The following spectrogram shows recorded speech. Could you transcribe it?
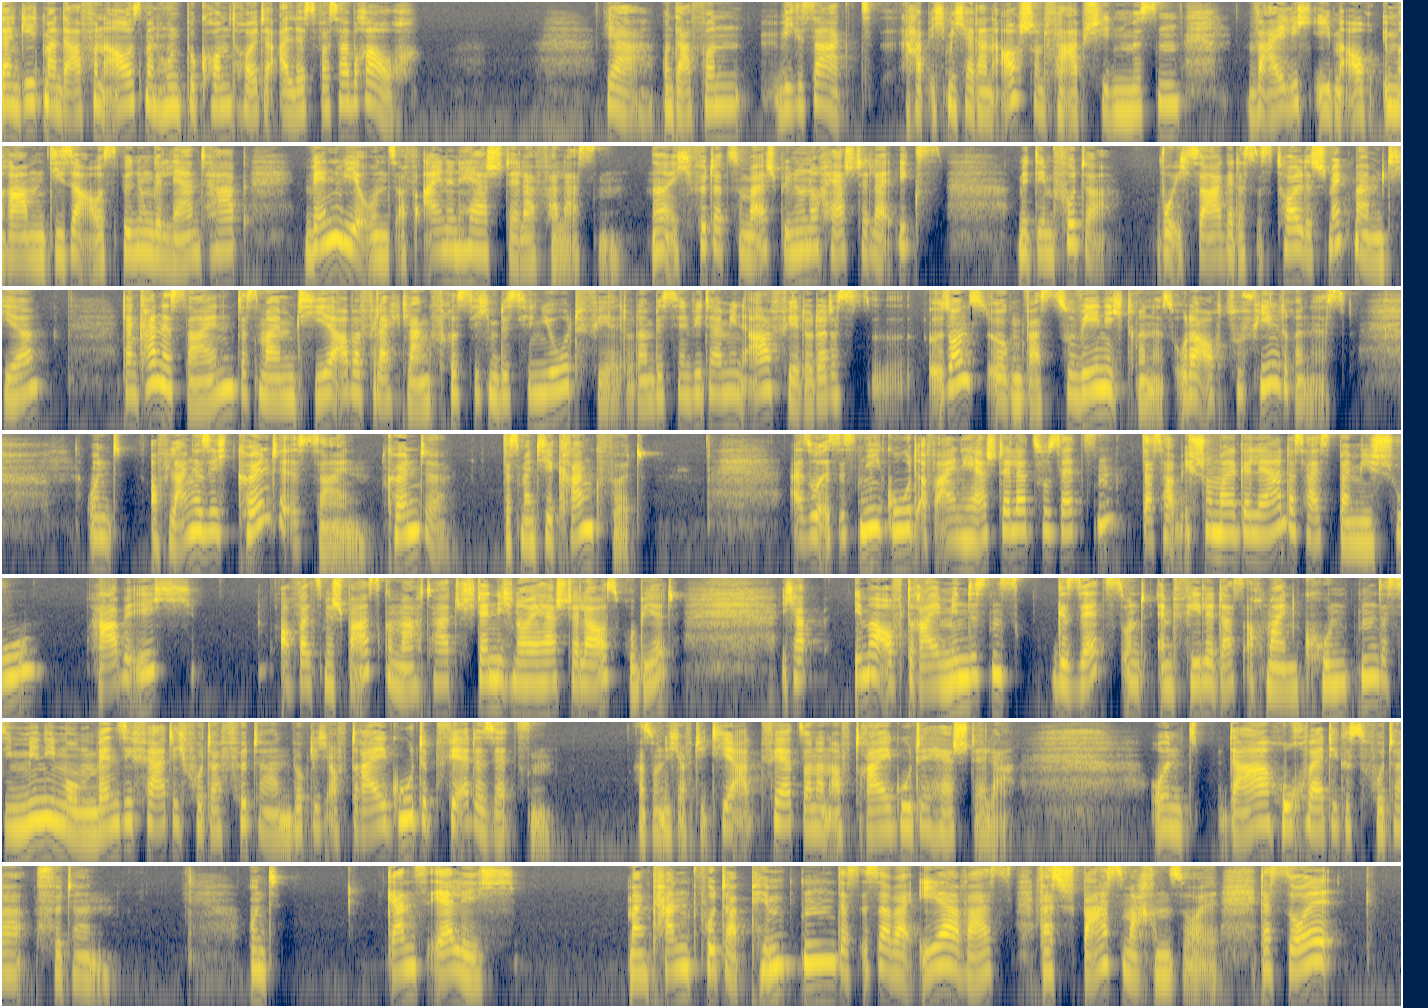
dann geht man davon aus, mein Hund bekommt heute alles, was er braucht. Ja, und davon, wie gesagt, habe ich mich ja dann auch schon verabschieden müssen, weil ich eben auch im Rahmen dieser Ausbildung gelernt habe, wenn wir uns auf einen Hersteller verlassen. Ne, ich fütter zum Beispiel nur noch Hersteller X mit dem Futter, wo ich sage, das ist toll, das schmeckt meinem Tier, dann kann es sein, dass meinem Tier aber vielleicht langfristig ein bisschen Jod fehlt oder ein bisschen Vitamin A fehlt oder dass äh, sonst irgendwas zu wenig drin ist oder auch zu viel drin ist. Und auf lange Sicht könnte es sein, könnte, dass mein Tier krank wird. Also es ist nie gut, auf einen Hersteller zu setzen. Das habe ich schon mal gelernt. Das heißt, bei Michu habe ich, auch weil es mir Spaß gemacht hat, ständig neue Hersteller ausprobiert. Ich habe immer auf drei mindestens gesetzt und empfehle das auch meinen Kunden, dass sie Minimum, wenn sie Fertigfutter füttern, wirklich auf drei gute Pferde setzen. Also nicht auf die Tierart Pferd, sondern auf drei gute Hersteller. Und da hochwertiges Futter füttern. Und ganz ehrlich, man kann Futter pimpen, das ist aber eher was, was Spaß machen soll. Das soll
